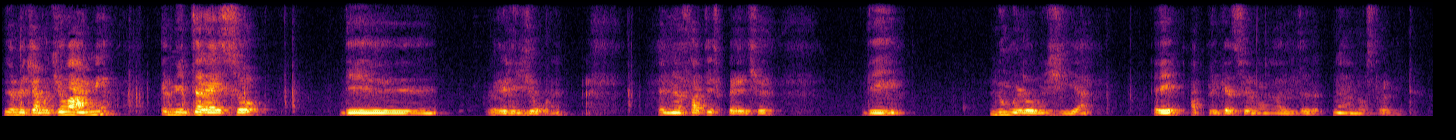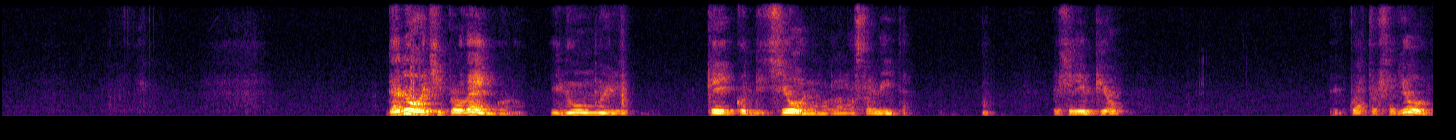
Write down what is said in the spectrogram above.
io mi chiamo Giovanni e mi interesso di religione e nel fattispecie di numerologia e applicazione nella, vita, nella nostra vita. Da dove ci provengono i numeri che condizionano la nostra vita? Per esempio quattro stagioni,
